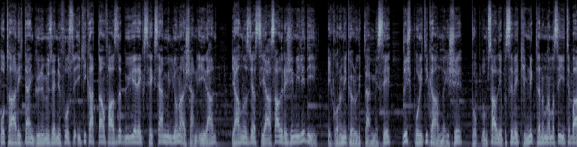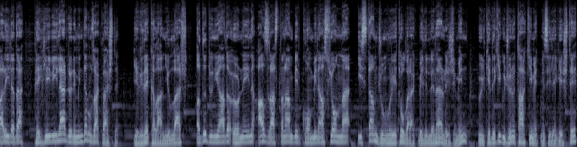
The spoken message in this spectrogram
O tarihten günümüze nüfusu iki kattan fazla büyüyerek 80 milyonu aşan İran, yalnızca siyasal rejimiyle değil, ekonomik örgütlenmesi, dış politika anlayışı, toplumsal yapısı ve kimlik tanımlaması itibarıyla da Pehleviler döneminden uzaklaştı. Geride kalan yıllar adı dünyada örneğine az rastlanan bir kombinasyonla İslam Cumhuriyeti olarak belirlenen rejimin ülkedeki gücünü tahkim etmesiyle geçti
